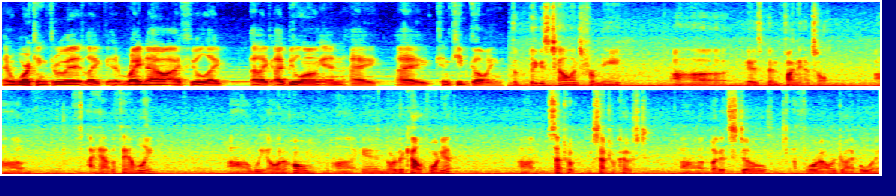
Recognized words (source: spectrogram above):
and working through it like right now I feel like like I belong and I I can keep going. The biggest challenge for me uh, has been financial. Um, I have a family. Uh, we own a home uh, in Northern California, um, Central Central Coast, uh, but it's still a four-hour drive away.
